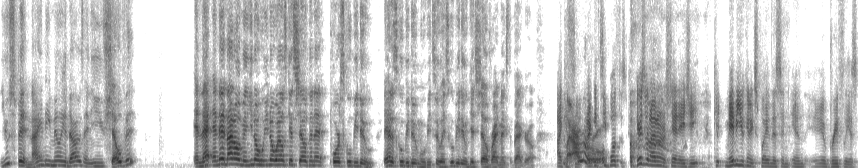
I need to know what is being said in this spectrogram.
you spent ninety million dollars and you shelve it, and that, and then not only you know who you know what else gets shelved in that poor Scooby Doo. They had a Scooby Doo movie too, and Scooby Doo gets shelved right next to Batgirl. I can Like, see, I can oh. see both. Of this. Here's what I don't understand, Ag. Maybe you can explain this in in you know, briefly. Is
